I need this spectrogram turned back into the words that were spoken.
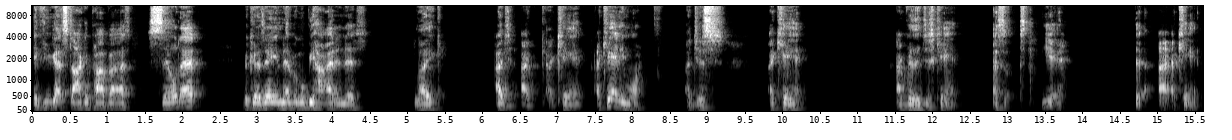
if you got stock in Popeyes, sell that because they ain't never gonna be hiding this. Like, I just, I, I can't, I can't anymore. I just, I can't. I really just can't. That's yeah. I, I can't.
